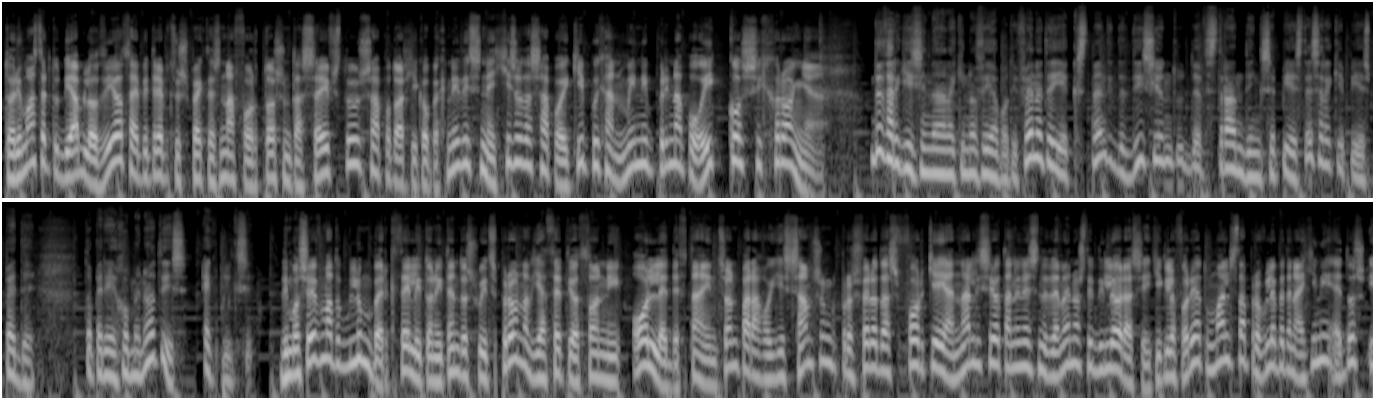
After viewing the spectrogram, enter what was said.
Το remaster του Diablo 2 θα επιτρέπει στους παίκτες να φορτώσουν τα saves τους από το αρχικό παιχνίδι, συνεχίζοντας από εκεί που είχαν μείνει πριν από 20 χρόνια. Δεν θα αργήσει να ανακοινωθεί από ό,τι φαίνεται η Extended Edition του Death Stranding σε PS4 και PS5. Το περιεχόμενό της, έκπληξη. Δημοσίευμα του Bloomberg θέλει το Nintendo Switch Pro να διαθέτει οθόνη OLED 7 inch παραγωγή Samsung προσφέροντας 4K ανάλυση όταν είναι συνδεδεμένο στην τηλεόραση. Η κυκλοφορία του μάλιστα προβλέπεται να γίνει εντός 2021.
